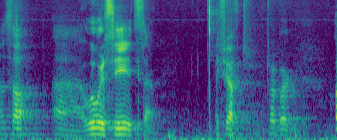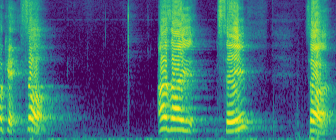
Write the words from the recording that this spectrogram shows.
And so uh, we will see it's, uh, if you have trouble. Okay, so as I say, so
